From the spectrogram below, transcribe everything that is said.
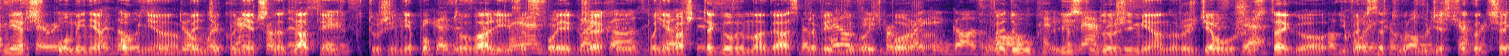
Śmierć w płomieniach ognia będzie konieczna dla tych, którzy nie pokutowali za swoje grzechy, ponieważ tego wymaga sprawiedliwość Boża. Według listu do Rzymian, rozdziału 6 i wersetu 23,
